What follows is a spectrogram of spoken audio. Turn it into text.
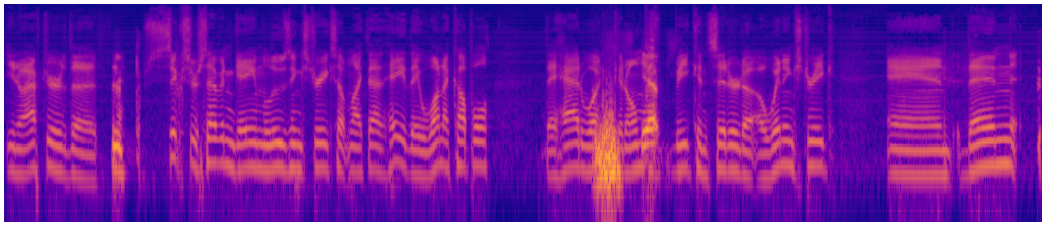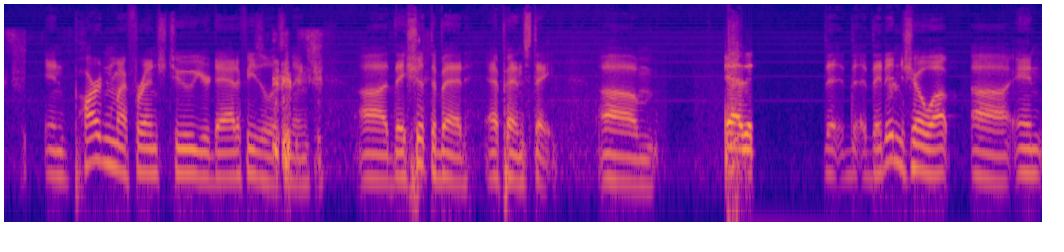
you know after the six or seven game losing streak, something like that. Hey, they won a couple. They had what could almost Yep. be considered a, a winning streak, and then, and pardon my French to your dad if he's listening, uh, they shit the bed at Penn State. Um, Yeah, they, they, they didn't show up, uh, and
